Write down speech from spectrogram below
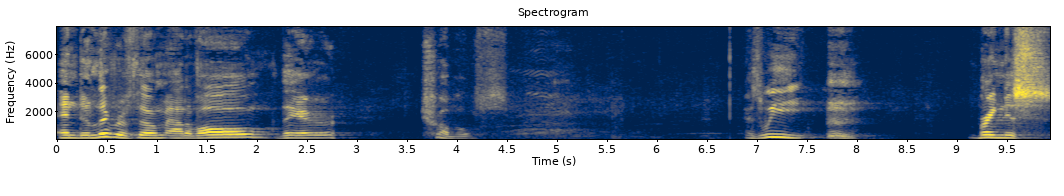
and delivereth them out of all their troubles. As we bring this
